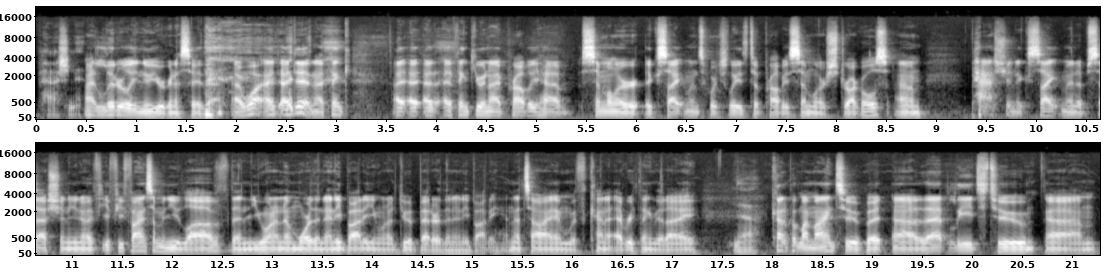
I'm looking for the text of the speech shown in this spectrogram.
Passionate. I literally knew you were going to say that. I, I, I did, and I think I, I, I think you and I probably have similar excitements, which leads to probably similar struggles. Um, passion, excitement, obsession. You know, if, if you find something you love, then you want to know more than anybody. You want to do it better than anybody, and that's how I am with kind of everything that I Yeah. kind of put my mind to. But uh, that leads to um,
